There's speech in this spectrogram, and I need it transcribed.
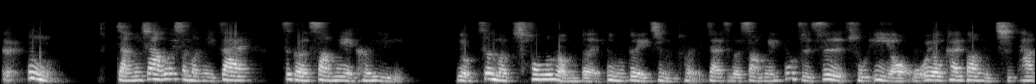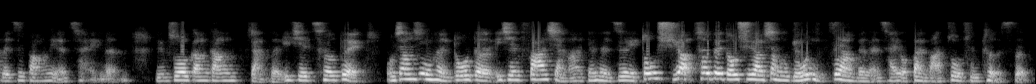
对，嗯，讲一下为什么你在这个上面可以有这么从容的应对进退，在这个上面不只是厨艺哦，我有看到你其他的这方面的才能，比如说刚刚讲的一些车队，我相信很多的一些发想啊等等之类，都需要车队都需要像有你这样的人才有办法做出特色。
